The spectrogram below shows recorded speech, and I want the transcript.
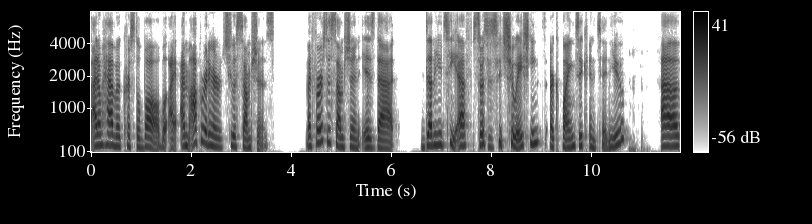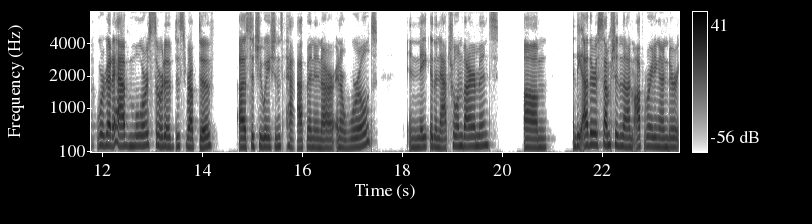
I don't have a crystal ball, but I, I'm operating under two assumptions. My first assumption is that WTF sorts of situations are going to continue. uh, we're going to have more sort of disruptive uh, situations happen in our in our world, in nat- in the natural environment. Um, and the other assumption that I'm operating under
